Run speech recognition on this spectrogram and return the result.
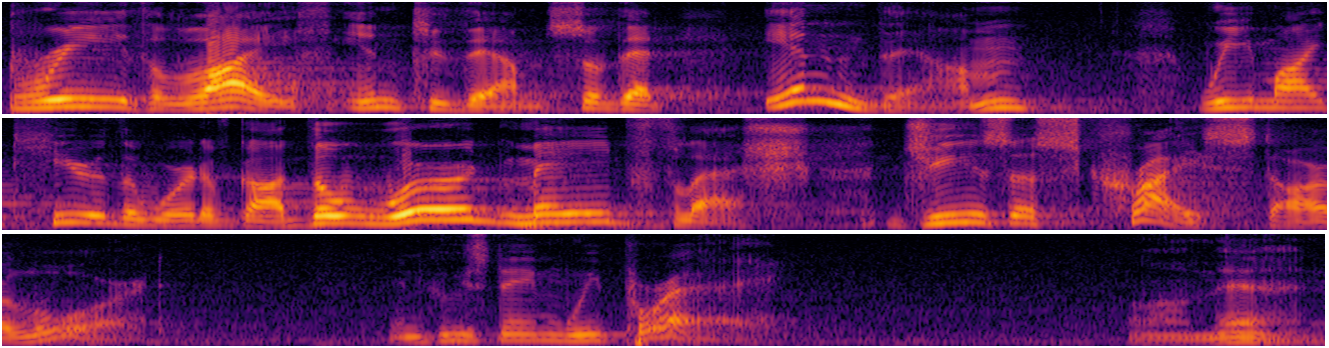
breathe life into them, so that in them, we might hear the Word of God, the Word made flesh, Jesus Christ our Lord, in whose name we pray. Amen.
